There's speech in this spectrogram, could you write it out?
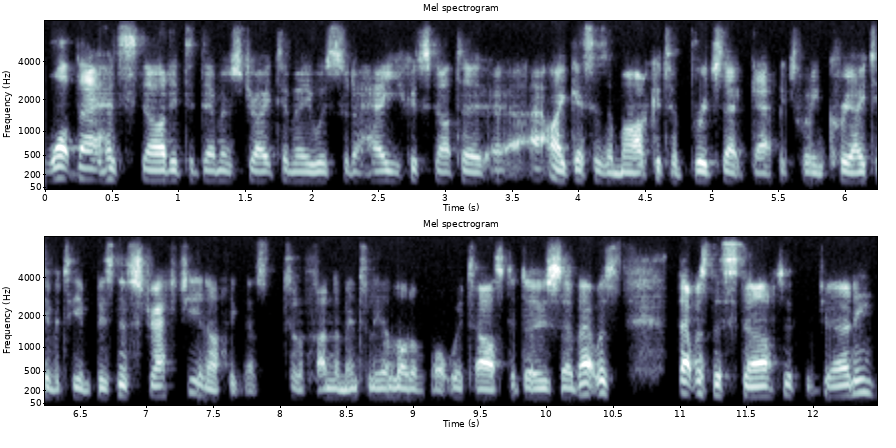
what that had started to demonstrate to me was sort of how you could start to, uh, I guess, as a marketer, bridge that gap between creativity and business strategy. And I think that's sort of fundamentally a lot of what we're tasked to do. So that was that was the start of the journey.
